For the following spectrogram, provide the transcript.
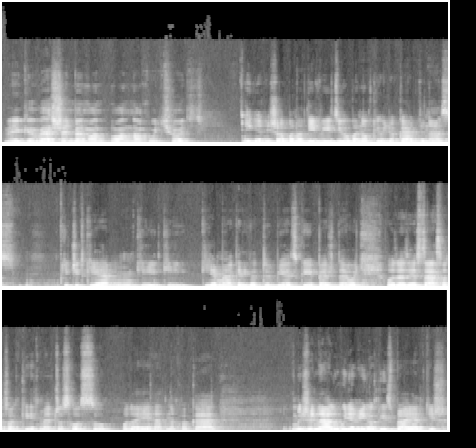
még versenyben van, vannak, úgyhogy... Igen, és abban a divízióban oké, hogy a Cardinals kicsit kiem, ki, ki, kiemelkedik a többihez képest, de hogy az azért 162 meccs az hosszú, odaérhetnek akár. És náluk ugye még a Chris Bryant is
